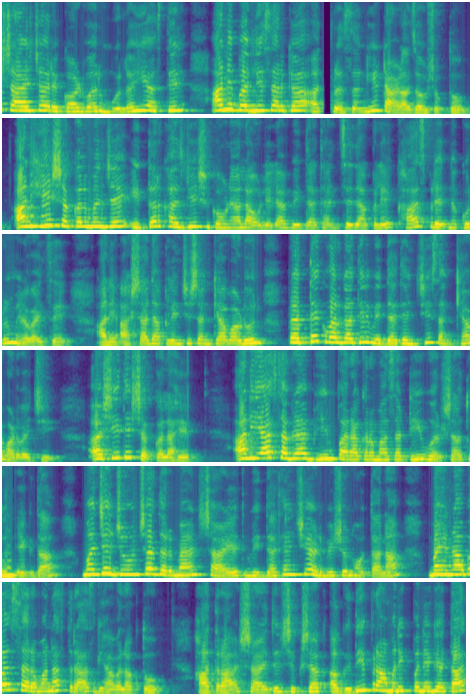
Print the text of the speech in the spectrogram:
शाळेच्या रेकॉर्डवर मुलंही असतील आणि बदलीसारख्या प्रसंगही टाळला जाऊ शकतो. आणि ही शक्कल म्हणजे इतर खाजगी शिकवण्या लावलेल्या विद्यार्थ्यांचे दाखले खास प्रयत्न करून मिळवायचे आणि अशा दाखल्यांची संख्या वाढून प्रत्येक वर्गातील विद्यार्थ्यांची संख्या वाढवायची. अशी ती शक्कल आहे. आणि या सगळ्या भीम पराक्रमासाठी वर्षातून एकदा म्हणजे जूनच्या दरम्यान शाळेत विद्यार्थ्यांची ऍडमिशन होताना महिनाभर सर्वांनाच त्रास घ्यावा लागतो. हा त्रास शाळेतील शिक्षक अगदी प्रामाणिकपणे घेतात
